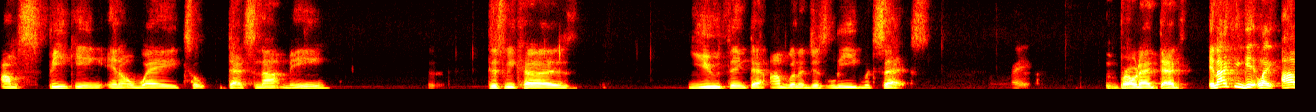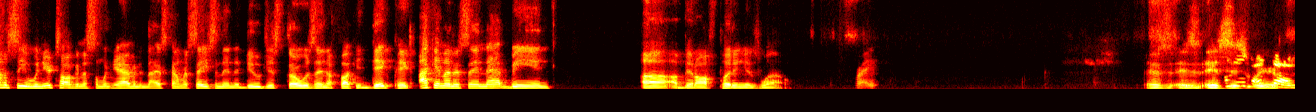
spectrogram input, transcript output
I'm speaking in a way to that's not me just because you think that I'm gonna just lead with sex. Right. bro, that that and I can get like obviously when you're talking to someone, you're having a nice conversation, and the dude just throws in a fucking dick pic. I can understand that being uh, a bit off putting as well. Right. It's, it's, it's I just mean, weird. again,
